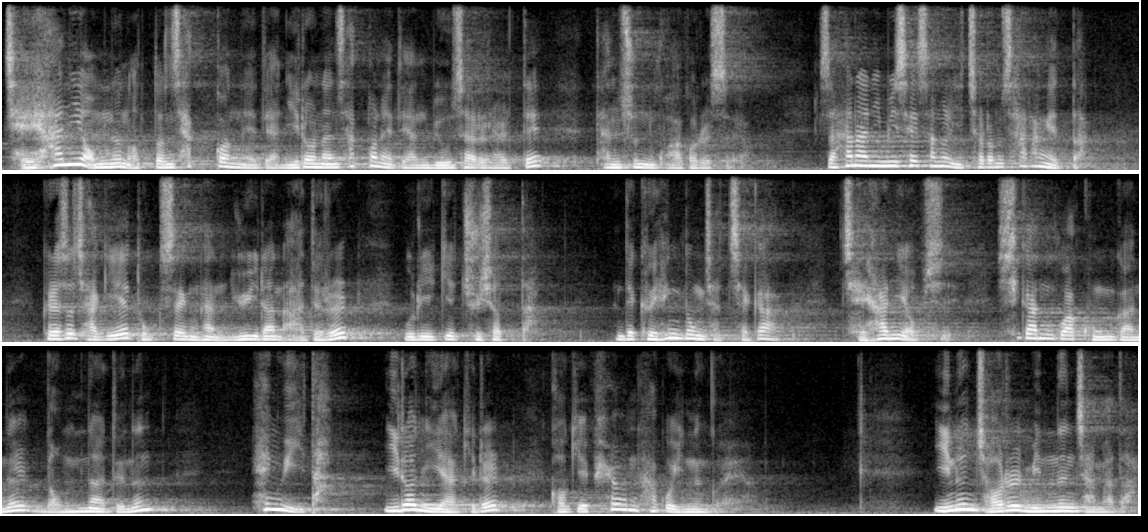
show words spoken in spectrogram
제한이 없는 어떤 사건에 대한, 일어난 사건에 대한 묘사를 할 때 단순 과거를 써요. 그래서 하나님이 세상을 이처럼 사랑했다. 그래서 자기의 독생한 유일한 아들을 우리에게 주셨다. 근데 그 행동 자체가 제한이 없이 시간과 공간을 넘나드는 행위이다. 이런 이야기를 거기에 표현하고 있는 거예요. 이는 저를 믿는 자마다.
